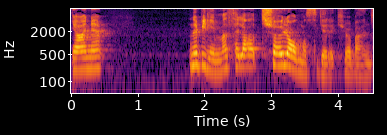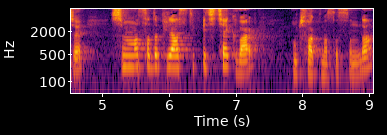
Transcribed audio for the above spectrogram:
Yani ne bileyim mesela şöyle olması gerekiyor bence. Şimdi masada plastik bir çiçek var mutfak masasında.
